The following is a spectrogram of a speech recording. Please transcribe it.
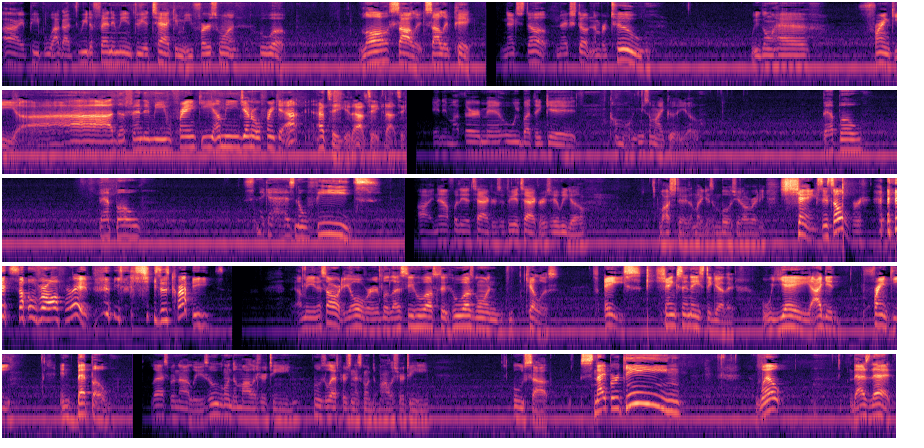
Alright, people, I got three defending me and three attacking me. First one, who up? Law, solid, solid pick. Next up, next up, number two. We gonna have Franky. Ah, defending me, Franky. I mean, General Franky. I, I take it. I'll take it. I'll take it. And then my third man, who we about to get? Come on, give me somebody good, yo. Bepo. Bepo. This nigga has no feet. Alright, now for the attackers, the three attackers. Here we go. Watch this. I'm gonna get some bullshit already. Shanks, it's over. It's over off rip. Jesus Christ. I mean, it's already over, but let's see who else who else going to kill us. Ace. Shanks and Ace together. Yay, I get Franky and Bepo. Last but not least, who's going to demolish your team? Who's the last person that's going to demolish your team? Usopp. Sniper King! Well, that's that.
